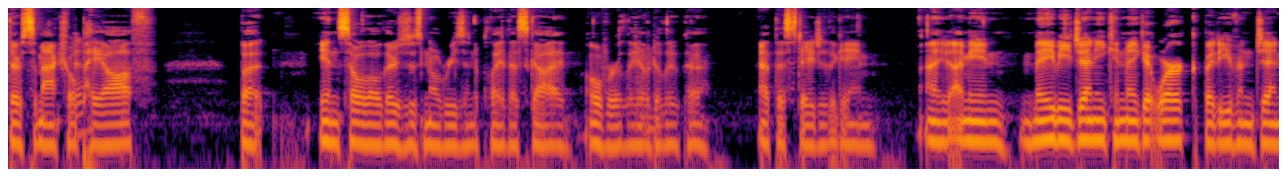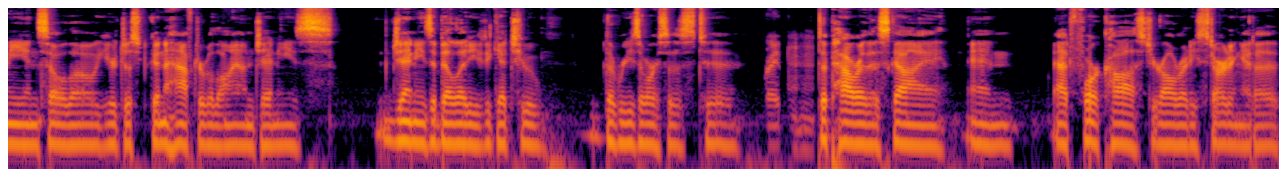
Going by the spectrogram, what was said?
there's some actual Okay. payoff, but in solo, there's just no reason to play this guy over Leo DeLuca at this stage of the game. I, I mean, maybe Jenny can make it work, but even Jenny in solo, you're just gonna have to rely on Jenny's Jenny's ability to get you the resources to Mhm. to power this guy and at four cost you're already starting at a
